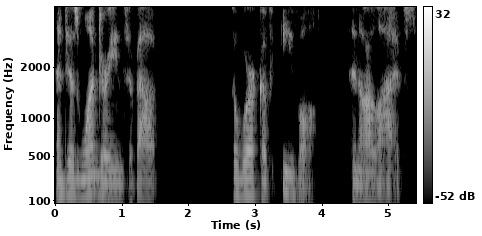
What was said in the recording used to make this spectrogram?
and his wonderings about the work of evil in our lives.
